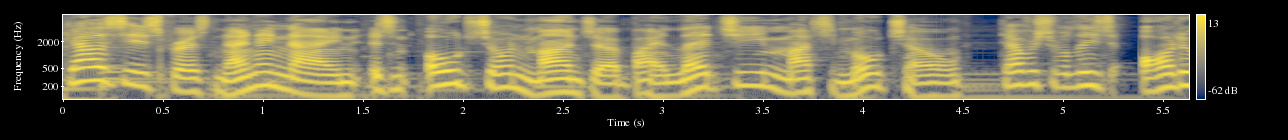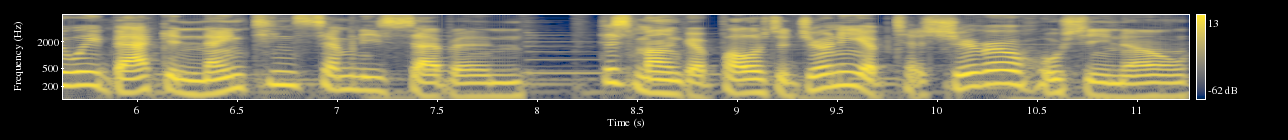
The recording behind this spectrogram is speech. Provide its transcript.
Galaxy Express 999 is an old shonen manga by Leiji Matsumoto that was released all the way back in 1977. This manga follows the journey of Tetsuro Hoshino,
